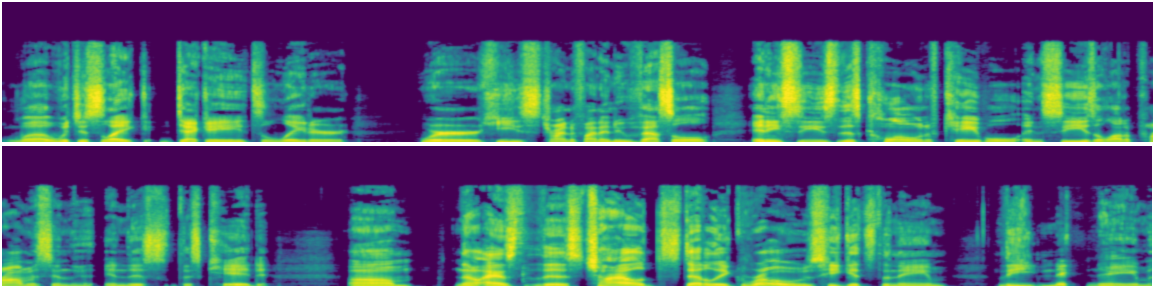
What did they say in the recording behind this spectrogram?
well, which is like decades later, where he's trying to find a new vessel, and he sees this clone of Cable and sees a lot of promise in the, in this this kid. Um, now, as this child steadily grows, he gets the name, the nickname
